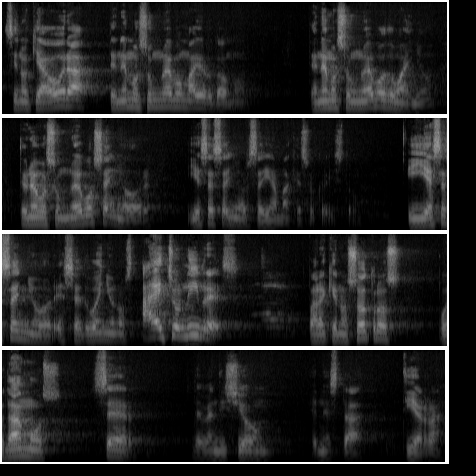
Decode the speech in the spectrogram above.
sino que ahora tenemos un nuevo mayordomo, tenemos un nuevo dueño, tenemos un nuevo Señor y ese Señor se llama Jesucristo. Y ese Señor, ese dueño nos ha hecho libres para que nosotros podamos ser de bendición en esta tierra.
